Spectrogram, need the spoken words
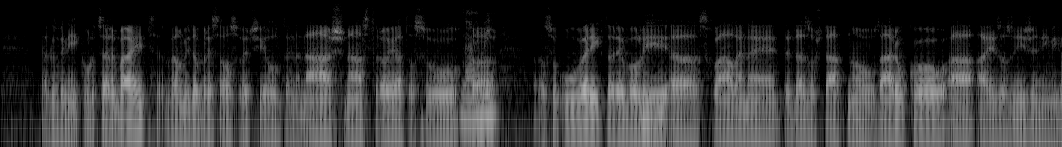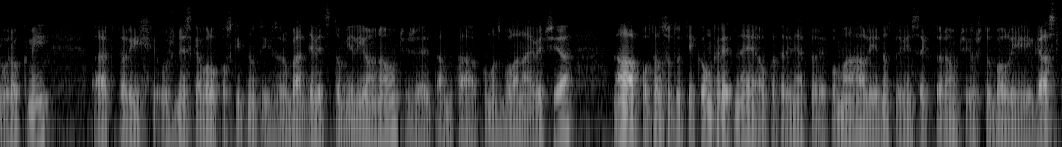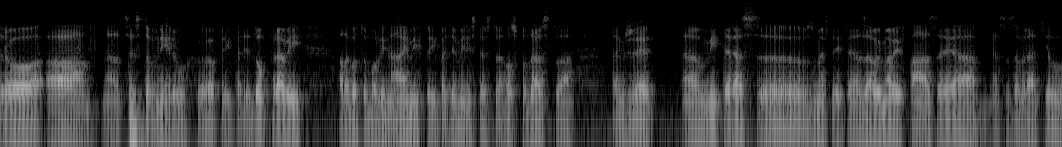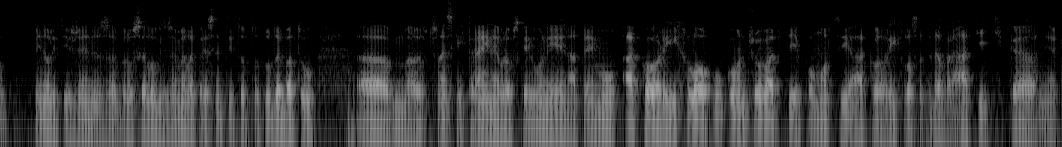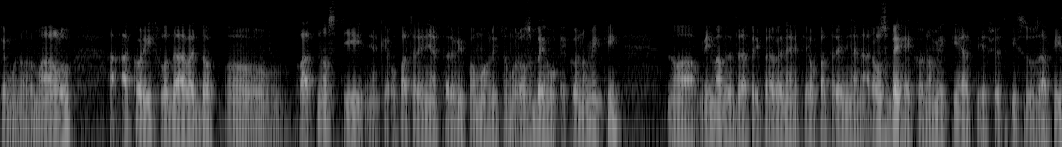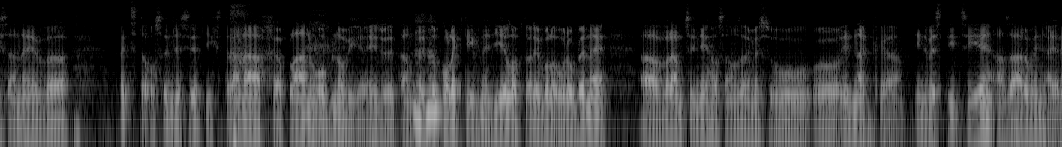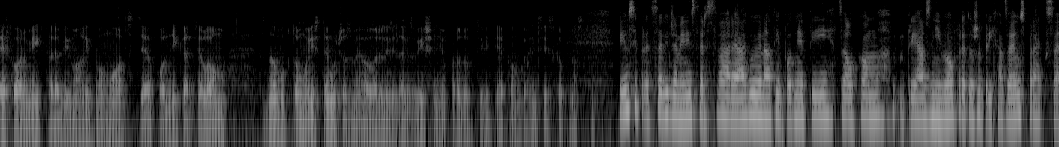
tzv. Kurzarbeit. Veľmi dobre sa osvedčil ten náš nástroj a to sú, uh, sú úvery, ktoré boli uh, schválené teda so štátnou zárukou a aj so zníženými úrokmi, uh, ktorých už dneska bolo poskytnutých zhruba 900 miliónov, čiže tam tá pomoc bola najväčšia. No a potom sú tu tie konkrétne opatrenia, ktoré pomáhali jednotlivým sektorom, či už to boli gastro a cestovný ruch v prípade dopravy, alebo to boli nájmy v prípade ministerstva hospodárstva. Takže my teraz e, sme v tej teda zaujímavej fáze a ja som sa vrátil minulý týždeň z Bruselu, kde sme mali presne tú, tú, debatu členských krajín Európskej únie na tému, ako rýchlo ukončovať tie pomoci a ako rýchlo sa teda vrátiť k nejakému normálu a ako rýchlo dávať do platnosti nejaké opatrenia, ktoré by pomohli tomu rozbehu ekonomiky. No a my máme teda pripravené tie opatrenia na rozbeh ekonomiky a tie všetky sú zapísané v 580 stranách plánu obnovy, je, že tam to je to mhm. kolektívne dielo, ktoré bolo urobené a v rámci neho samozrejme sú jednak investície a zároveň aj reformy, ktoré by mohli pomôcť podnikateľom znovu k tomu istému, čo sme hovorili, že tak zvýšeniu produktivity a konkurencieschopnosti. Viem si predstaviť, že ministerstva reagujú na tie podnety celkom priaznivo, pretože prichádzajú z praxe.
